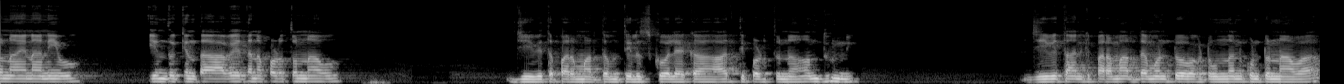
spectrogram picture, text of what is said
నాయనా నీవు? ఎందుకింత ఆవేదన పడుతున్నావు? జీవిత పరమార్థం తెలుసుకోలేక ఆర్తి పడుతున్న అంధుణ్ణి. జీవితానికి పరమార్థం అంటూ ఒకటి ఉందనుకుంటున్నావా?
